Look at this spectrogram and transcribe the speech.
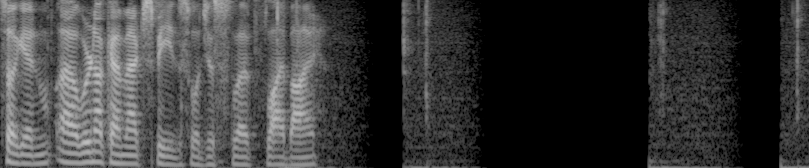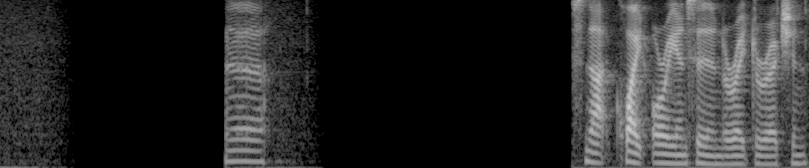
So again, uh, we're not going to match speeds, we'll just let fly by. Uh, it's not quite oriented in the right direction.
